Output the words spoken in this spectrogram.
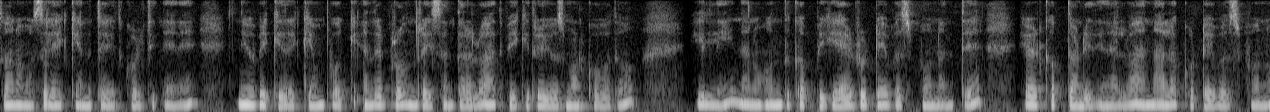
ಸೋನಾ ಮಸಾಲೆ ಅಕ್ಕಿಯನ್ನು ತೆಗೆದುಕೊಳ್ತಿದ್ದೇನೆ. ನೀವು ಬೇಕಿದ್ರೆ ಕೆಂಪು ಅಕ್ಕಿ, ಅಂದರೆ ಬ್ರೌನ್ ರೈಸ್ ಅಂತಾರಲ್ವ, ಅದು ಬೇಕಿದ್ರೆ ಯೂಸ್ ಮಾಡ್ಕೋಬೋದು. ಇಲ್ಲಿ ನಾನು ಒಂದು ಕಪ್ಪಿಗೆ ಎರಡು ಟೇಬಲ್ ಸ್ಪೂನಂತೆ ಎರಡು ಕಪ್ ತೊಗೊಂಡಿದ್ದೀನಲ್ವ ನಾಲ್ಕು ಟೇಬಲ್ ಸ್ಪೂನು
